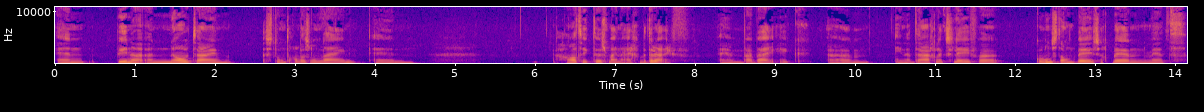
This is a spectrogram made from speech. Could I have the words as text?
En binnen een no time stond alles online. En had ik dus mijn eigen bedrijf. En waarbij ik ehm, in het dagelijks leven constant bezig ben met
